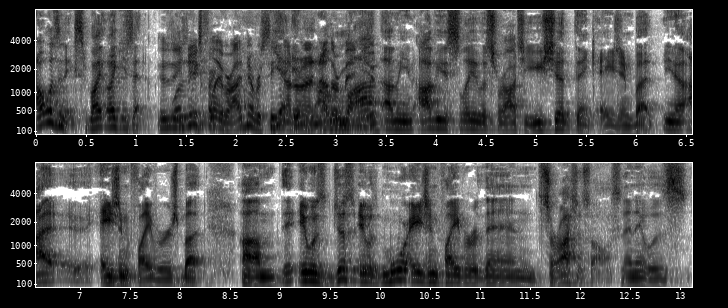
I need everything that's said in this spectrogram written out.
I wasn't ex- like, like you said. It was a unique flavor. I'd never seen that on another lot- menu. I mean, obviously with sriracha, you should think Asian, but you know, I Asian flavors, but um, it, it was just it was more Asian flavor than sriracha sauce, and it was.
